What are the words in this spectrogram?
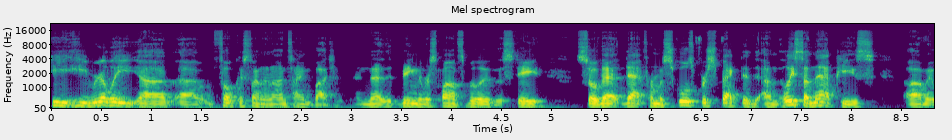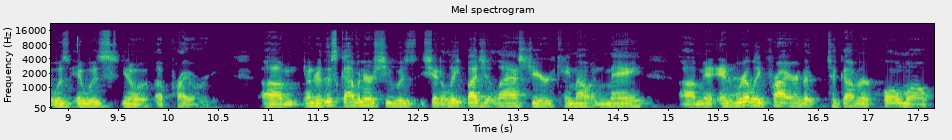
he he really uh, uh, focused on an on-time budget, and that being the responsibility of the state. So that that from a school's perspective, um, at least on that piece, um, it was it was you know a priority. Um, under this governor, she was she had a late budget last year, came out in May, um, and, and, really prior to, to Governor Cuomo,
